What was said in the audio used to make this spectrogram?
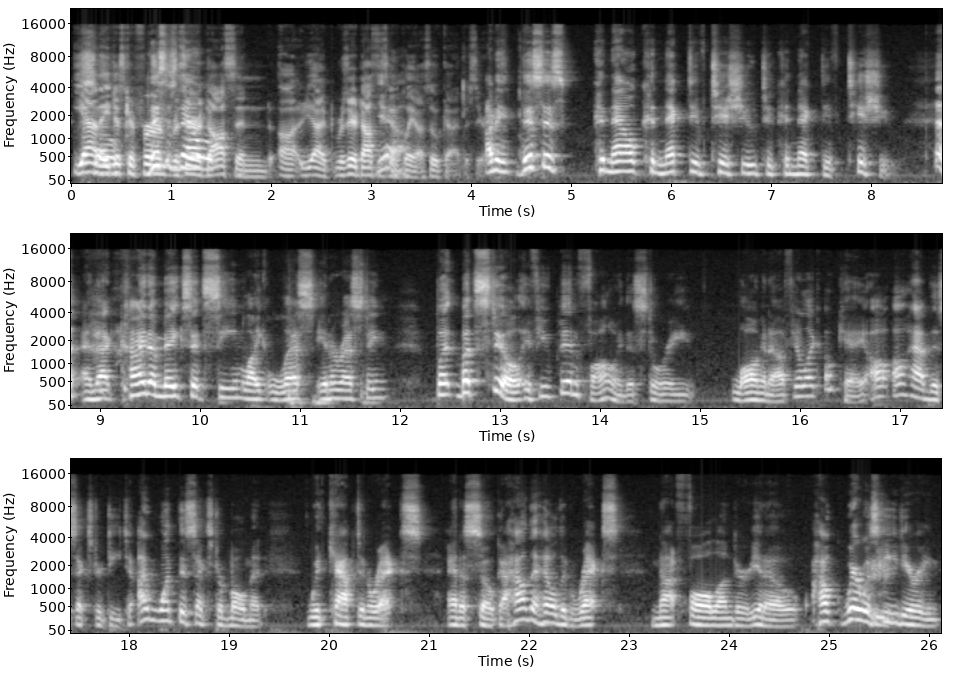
Yeah, So they just confirmed this Rosario now- Dawson. Uh, yeah, Rosario Dawson's Yeah. going to play Ahsoka the series. I mean, this is now connective tissue to connective tissue, and that kind of makes it seem like less interesting. But but still, if you've been following this story long enough, you're like, okay, I'll, I'll have this extra detail. I want this extra moment with Captain Rex and Ahsoka. How the hell did Rex not fall under? You know, how where was he during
